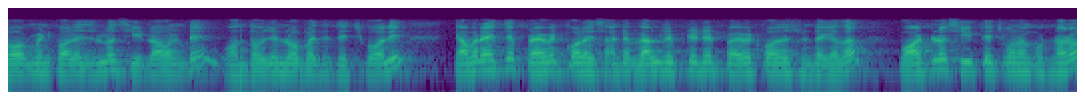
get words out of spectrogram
గవర్నమెంట్ కాలేజీలో సీట్ రావాలంటే వన్ థౌజండ్ లోపు అయితే తెచ్చుకోవాలి. ఎవరైతే ప్రైవేట్ కాలేజ్ అంటే వెల్ రెప్యుటేటెడ్ ప్రైవేట్ కాలేజెస్ ఉంటాయి కదా వాటిలో సీట్ తెచ్చుకోవాలనుకుంటున్నారో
